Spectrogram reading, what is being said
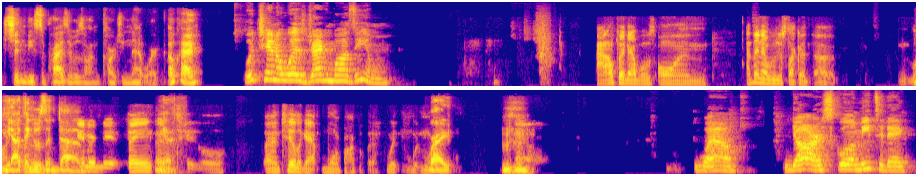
shouldn't be surprised it was on Cartoon Network. Okay. What channel was Dragon Ball Z on? I don't think that was on. I think that was just like a. Uh, like yeah, I a think it was a dub. internet thing Yeah. until until it got more popular with, with more Right. people. hmm Wow, y'all are schooling me today.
